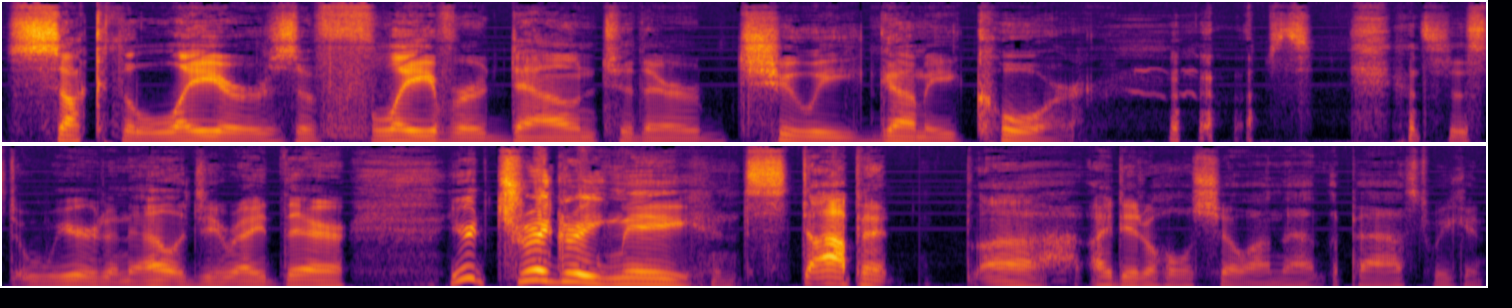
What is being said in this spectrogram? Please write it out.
suck the layers of flavor down to their chewy, gummy core. That's just a weird analogy right there. You're triggering me. Stop it. Uh, I did a whole show on that in the past. We can.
